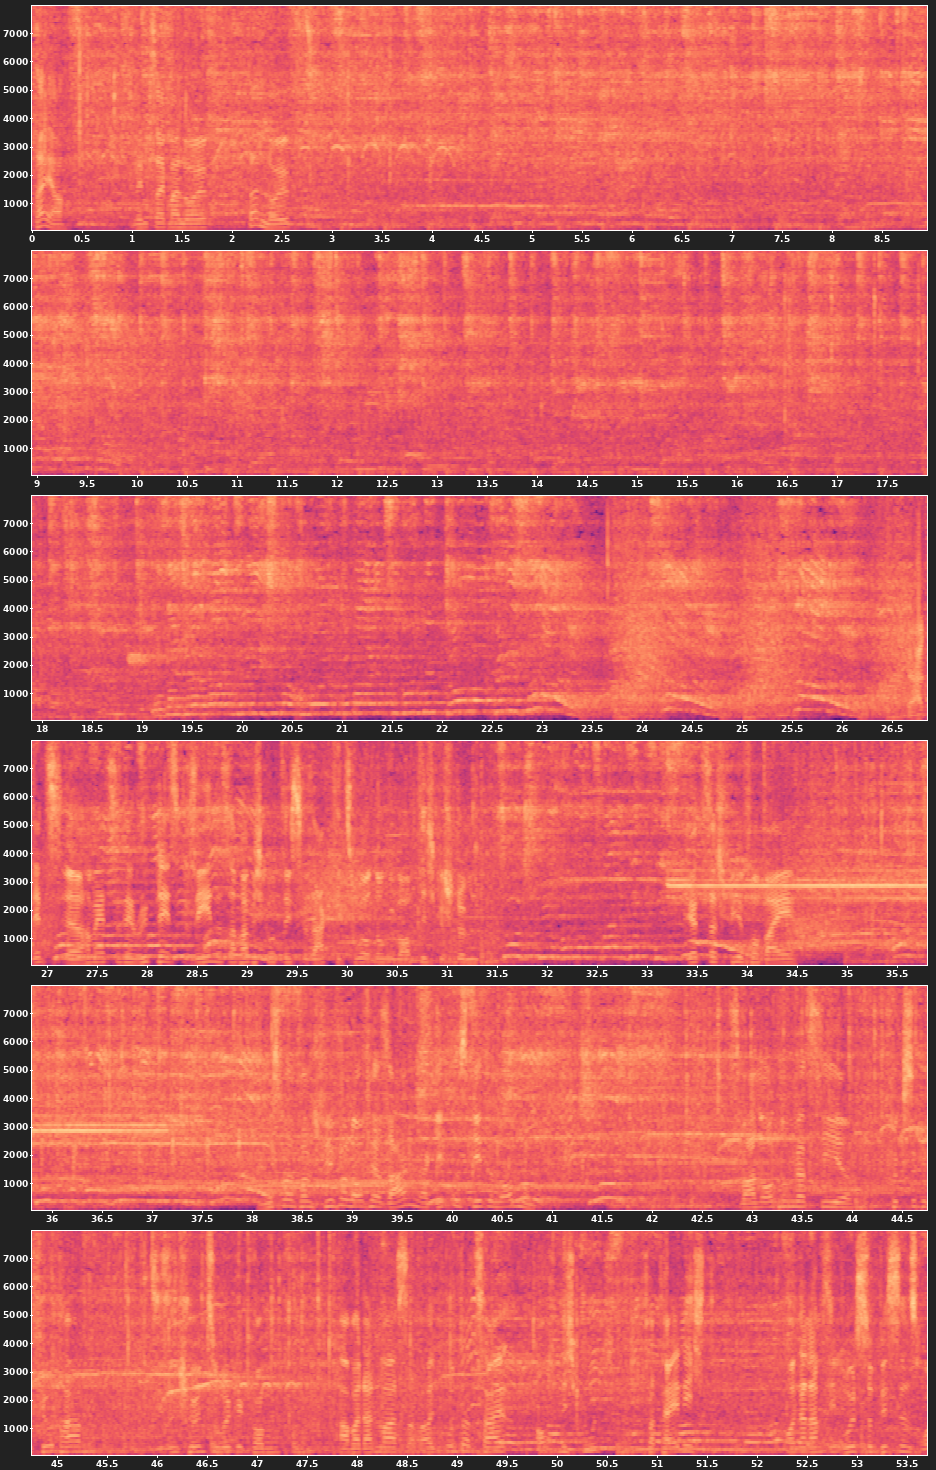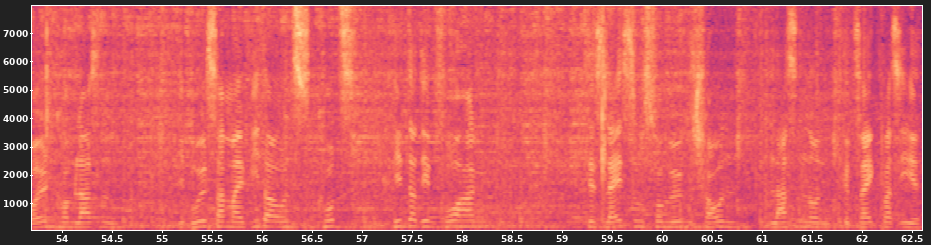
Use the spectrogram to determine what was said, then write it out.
Naja, wenn es einmal läuft, dann läuft Er jetzt, äh, haben wir jetzt in den Replays gesehen, deshalb habe ich kurz nichts gesagt, die Zuordnung überhaupt nicht gestimmt. Zuspiel von der 72. Jetzt das Spiel vorbei. Und Zuspiel von der 77. Tor! Muss man vom Spielverlauf her sagen, Ergebnis geht in Ordnung. Es war in Ordnung, dass die Füchse geführt haben. Sie sind schön zurückgekommen. Aber dann war es in Unterzahl auch nicht gut verteidigt. Und dann haben sie Bulls so ein bisschen ins Rollen kommen lassen. Die Bulls haben mal wieder uns kurz hinter den Vorhang des Leistungsvermögens schauen lassen und gezeigt, was sie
